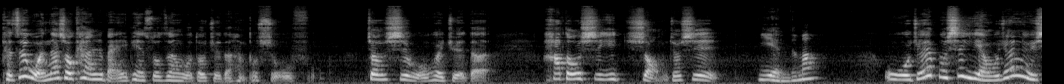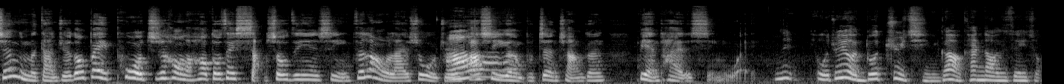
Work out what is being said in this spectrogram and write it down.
可是我那时候看日本 A 片，说真的，我都觉得很不舒服。就是我会觉得它都是一种，就是演的吗？我觉得不是演，我觉得女生怎么感觉都被迫之后，然后都在享受这件事情，这让我来说，我觉得它是一个很不正常跟变态的行为。那我觉得有很多剧情，你刚好看到是这一种。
